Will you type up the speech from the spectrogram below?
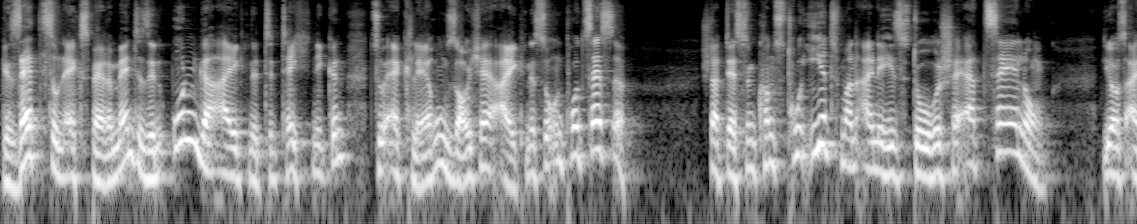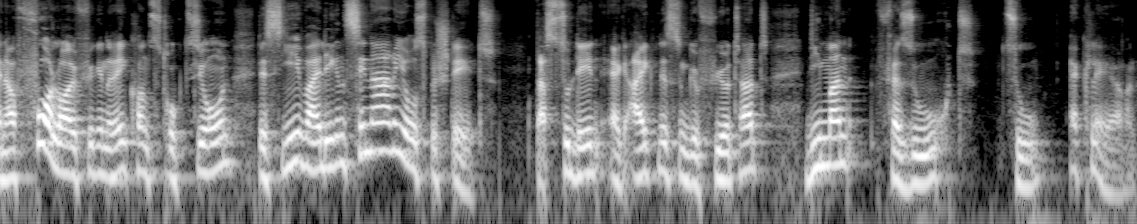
Gesetze und Experimente sind ungeeignete Techniken zur Erklärung solcher Ereignisse und Prozesse. Stattdessen konstruiert man eine historische Erzählung, die aus einer vorläufigen Rekonstruktion des jeweiligen Szenarios besteht, das zu den Ereignissen geführt hat, die man versucht zu erklären.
